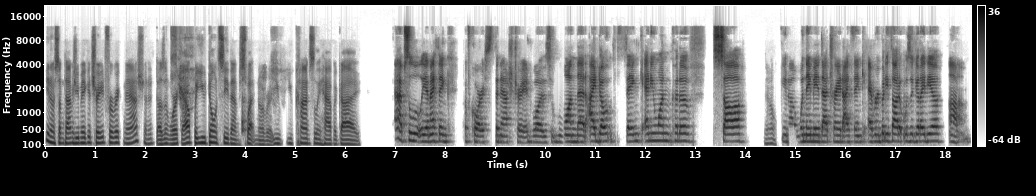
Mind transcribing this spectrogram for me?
you know, sometimes you make a trade for Rick Nash and it doesn't work out, but you don't see them sweating over it. You you constantly have a guy. Absolutely. And I think, of course, the Nash trade was one that I don't think anyone could have saw. No. You know, when they made that trade, I think everybody thought it was a good idea. Um,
